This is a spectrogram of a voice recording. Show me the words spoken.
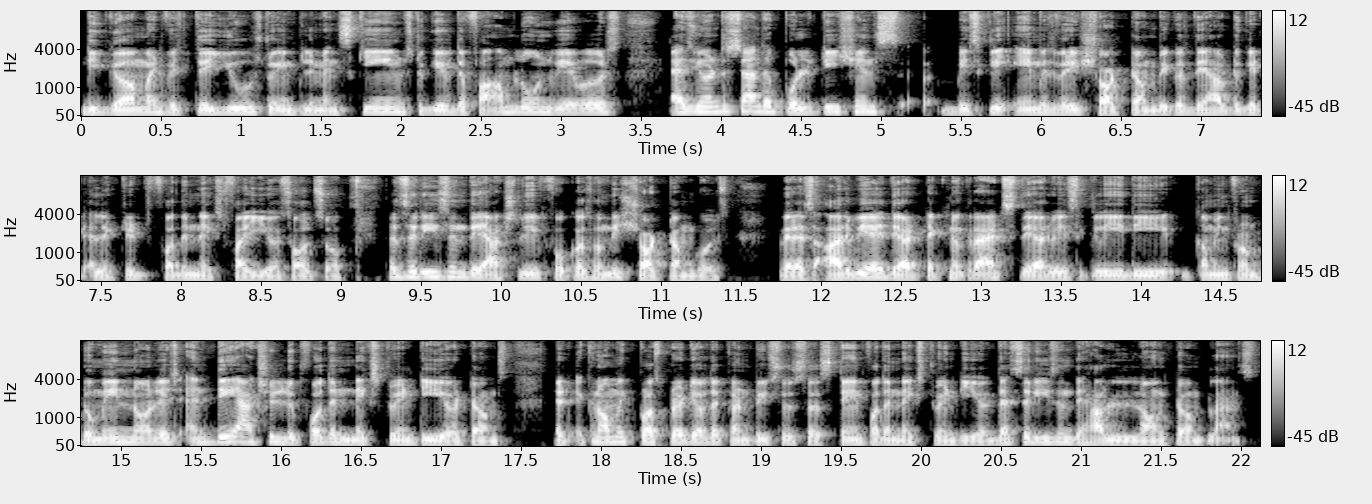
the government which they use to implement schemes to give the farm loan waivers. As you understand, the politicians basically aim is very short term because they have to get elected for the next five years also. That's the reason they actually focus on the short term goals. Whereas RBI, they are technocrats. They are basically the coming from domain knowledge and they actually look for the next 20 year terms that economic prosperity of the country should sustain for the next 20 years. That's the reason they have long term plans.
